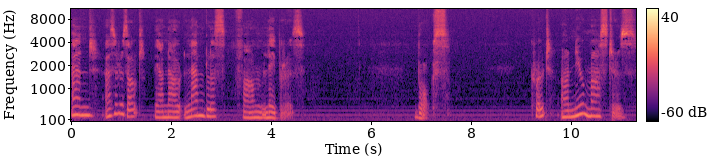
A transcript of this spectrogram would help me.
and as a result, they are now landless farm labourers. Box. Quote, Our new masters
